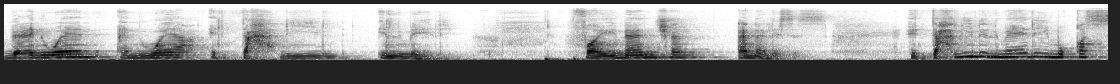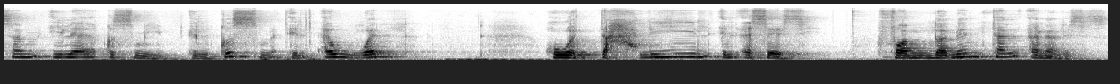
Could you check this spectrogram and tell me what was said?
بعنوان أنواع التحليل المالي. Financial Analysis. التحليل المالي مقسم إلى قسمين. القسم الأول هو التحليل الأساسي Fundamental Analysis.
